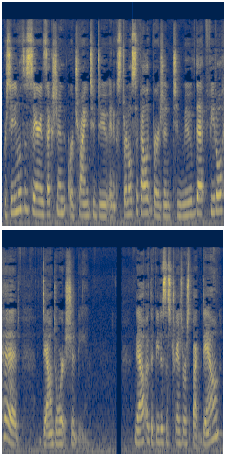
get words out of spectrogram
proceeding with a cesarean section or trying to do an external cephalic version to move that fetal head down to where it should be. Now, if the fetus is transverse back down,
